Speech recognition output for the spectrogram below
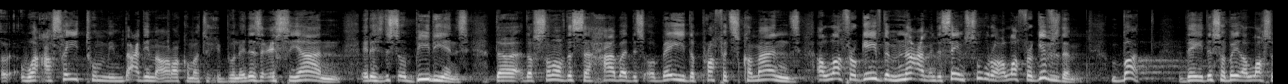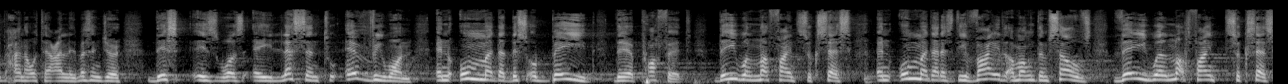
وَعَصَيْتُم مِّن بَعْدِ مَا أَرَاكُمْ تُحِبُّونَ It is isyan, it is disobedience. The, the, some of the Sahaba disobeyed the Prophet's commands. Allah forgave them, na'am, in the same surah, Allah forgives them. But they disobeyed Allah subhanahu wa ta'ala, the messenger. This is, was a lesson to everyone. An ummah that disobeyed their Prophet, they will not find success. An ummah that is divided among themselves, they will not find success.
